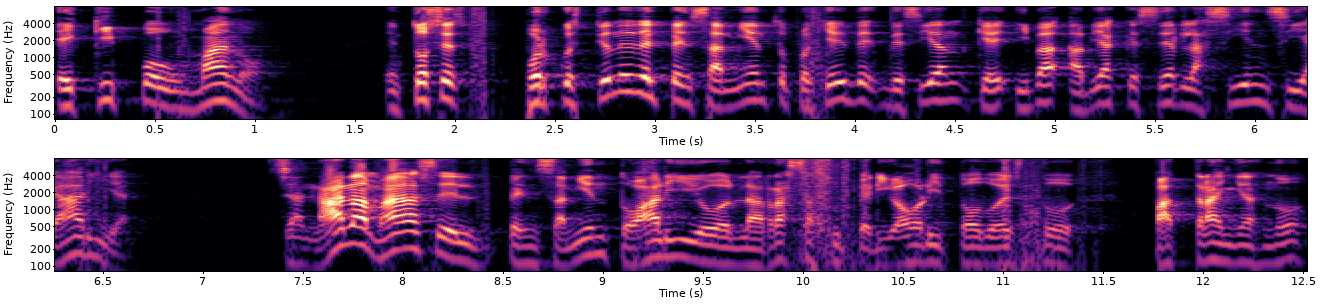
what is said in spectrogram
equipo humano. Entonces, por cuestiones del pensamiento, porque ellos decían que iba, había que ser la ciencia aria. O sea, nada más el pensamiento ario, la raza superior y todo esto, patrañas, ¿no?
